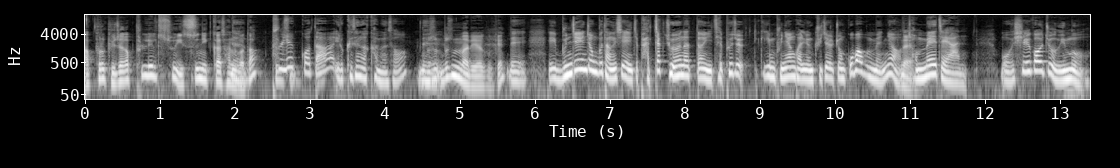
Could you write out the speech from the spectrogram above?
앞으로 규제가 풀릴 수 있으니까 산 네. 거다? 풀릴 거다 이렇게 생각하면서 네. 무슨 무슨 말이에요 그게? 네. 이 문재인 정부 당시에 이제 바짝 조여놨던 이 대표적인 분양 관련 규제를 좀 꼽아보면요. 네. 전매 제한, 뭐 실거주 의무,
